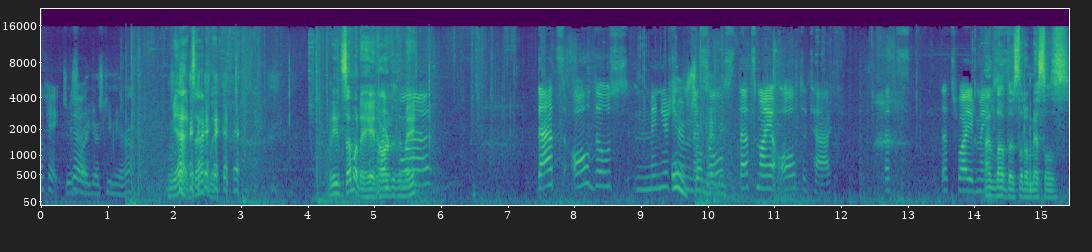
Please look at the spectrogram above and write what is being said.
Okay, See, this is why you guys keep me around. Yeah, exactly. I need someone to hit harder than me. What? That's all those miniature Ooh, something hit me. missiles. That's my alt attack. That's that's why it makes. I love those little missiles.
